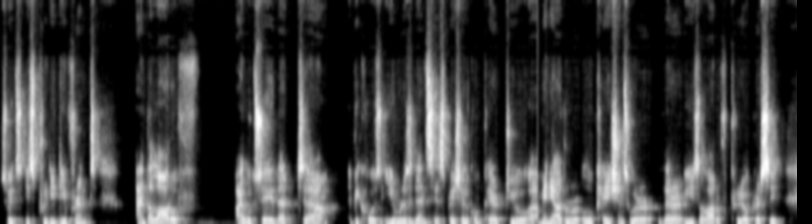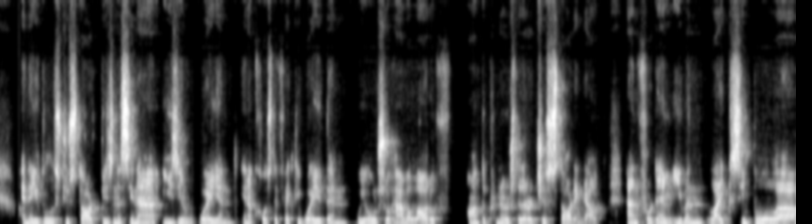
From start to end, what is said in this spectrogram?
So it's it's pretty different, and a lot of I would say that. Um, because e-residency, especially compared to uh, many other locations where there is a lot of bureaucracy, enables to start business in a easier way and in a cost-effective way. Then we also have a lot of entrepreneurs that are just starting out. And for them even like simple uh,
